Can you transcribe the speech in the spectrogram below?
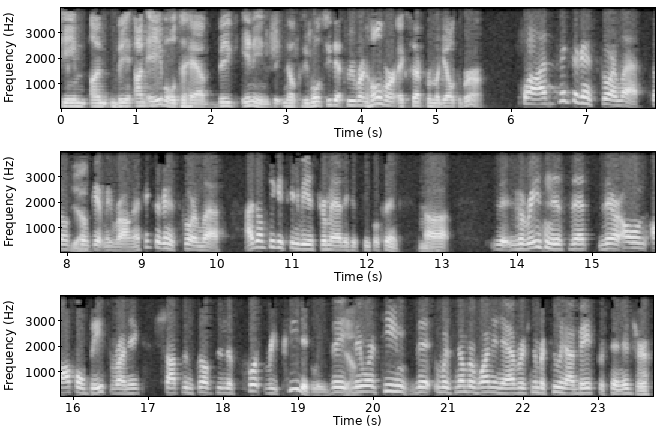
team un, being unable to have big innings, you know, because you won't see that three-run homer except for Miguel Cabrera. Well, I think they're going to score less. Don't yeah. don't get me wrong. I think they're going to score less. I don't think it's going to be as dramatic as people think. Mm-hmm. Uh, the, the reason is that their own awful base running shot themselves in the foot repeatedly. They yeah. they were a team that was number one in average, number two in on base percentage, or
